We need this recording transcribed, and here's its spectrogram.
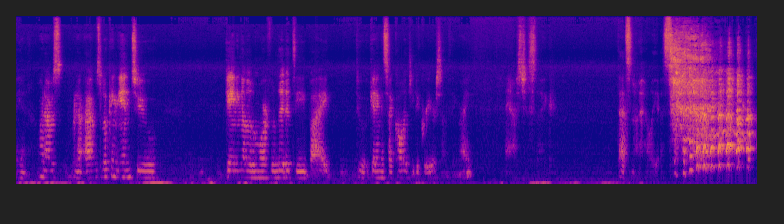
I you know, when I was when I, I was looking into gaining a little more validity by do, getting a psychology degree or something, right? And I was just like, that's not a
